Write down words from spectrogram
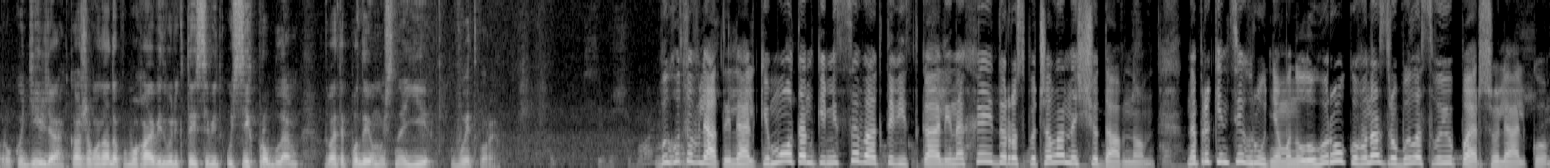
Рукоділля каже, вона допомагає відволіктися від усіх проблем. Давайте подивимось на її витвори. Виготовляти ляльки-мотанки місцева активістка Аліна Хейдер розпочала нещодавно. Наприкінці грудня минулого року вона зробила свою першу ляльку.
